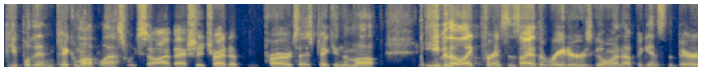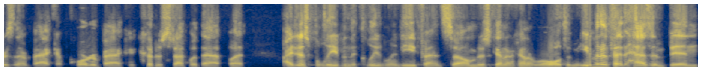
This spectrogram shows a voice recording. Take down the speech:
people didn't pick them up last week, so I've actually tried to prioritize picking them up. Even though, like for instance, I had the Raiders going up against the Bears and their backup quarterback, I could have stuck with that, but I just believe in the Cleveland defense, so I'm just going to kind of roll with them, even if it hasn't been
